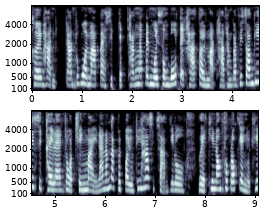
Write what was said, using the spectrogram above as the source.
เคยผ่านการทุกมวยมา 87 ครั้งนะ เป็นมวยทรงบู๊เตะขาต่อยหมัดค่ะทำการฟิตซ้อมที่สิทธิ์ไทยแลนด์จังหวัดเชียงใหม่นะ น้ำหนักไปปล่อยอยู่ที่ 53 กิโล เวทที่น้องชกแล้วเก่งอยู่ที่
